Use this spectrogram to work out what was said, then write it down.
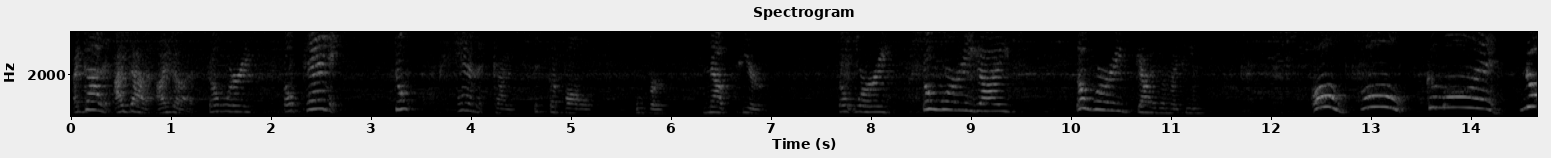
I got it. I got it. I got it. Don't worry. Don't panic. Don't panic, guys. Hit the ball over. Now it's here. Don't worry. Don't worry, guys. Don't worry, guys on my team. Oh, oh, come on. No,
